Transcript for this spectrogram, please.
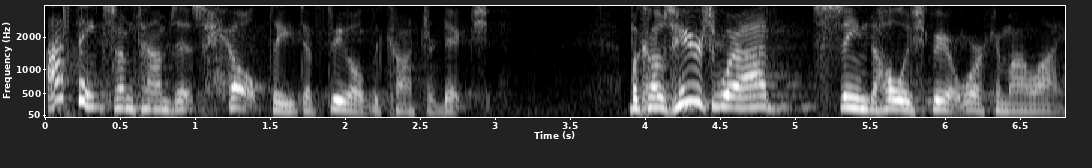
I think sometimes it's healthy to feel the contradiction. Because here's where I've seen the Holy Spirit work in my life.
